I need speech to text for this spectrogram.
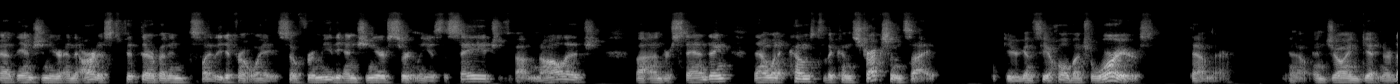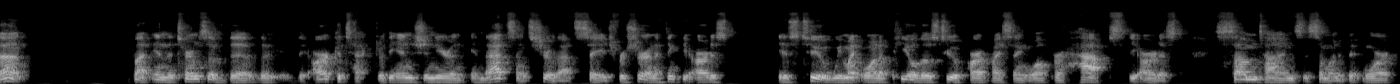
uh, the engineer and the artist fit there but in slightly different ways so for me the engineer certainly is the sage it's about knowledge about understanding now when it comes to the construction site you're going to see a whole bunch of warriors down there, you know, enjoying getting her done. But in the terms of the, the, the architect or the engineer in, in that sense, sure, that's sage for sure. And I think the artist is too. We might want to peel those two apart by saying, well, perhaps the artist sometimes is someone a bit more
